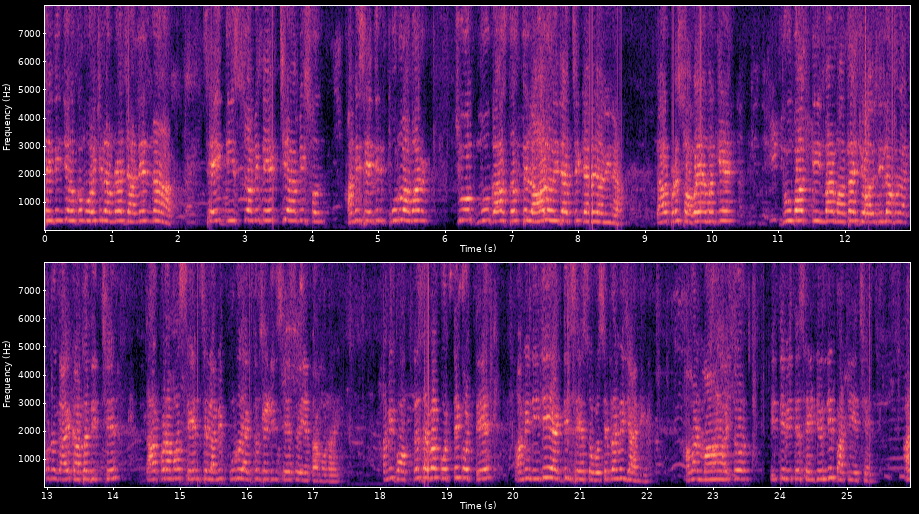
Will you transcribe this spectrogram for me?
সেদিন যেরকম হয়েছিল আপনারা জানেন না। সেই দৃশ্য আমি দেখছি, আমি আমি সেদিন পুরো আমার চোখ, মুখ আস্তে আস্তে লাল হয়ে যাচ্ছে, কেন জানি না। তারপরে সবাই আমাকে দুবার, তিনবার মাথায় জল দিলে, আমার এখনও গায়ে কাটা দিচ্ছে। তারপর আমার সেন্স এলো, আমি পুরো একদম সেদিন শেষ হয়ে যেতাম মনে হয়। আমি ভক্ত সেবা করতে করতে আমি নিজেই একদিন শেষ হব, সেটা আমি জানি। আমার মা হয়তো পৃথিবীতে সেই জন্যই পাঠিয়েছেন আর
